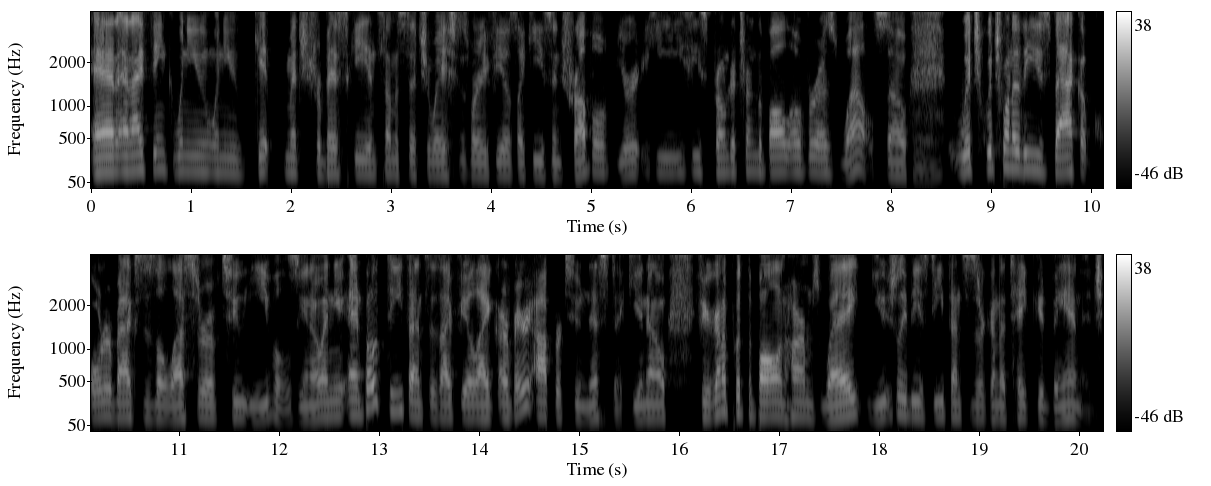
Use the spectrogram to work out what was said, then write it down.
And and i think when you when you get mitch trubisky in some situations where he feels like he's in trouble you're he's he's prone to turn the ball over as well. So mm-hmm. which which one of these backup quarterbacks is the lesser of two evils you know? And you and both defenses i feel like are very opportunistic you know? If you're going to put the ball in harm's way, usually these defenses are going to take advantage.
